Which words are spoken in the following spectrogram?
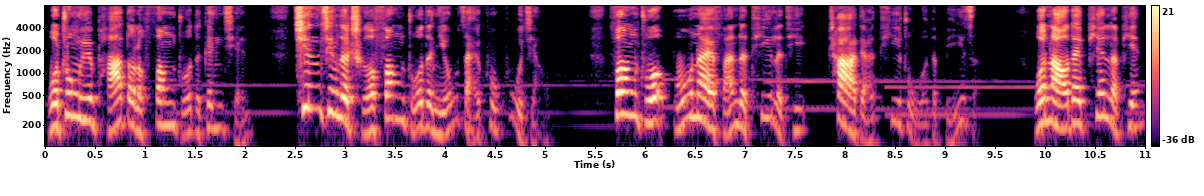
我终于爬到了方卓的跟前，轻轻地扯方卓的牛仔裤裤脚。方卓不耐烦地踢了踢，差点踢住我的鼻子。我脑袋偏了偏，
